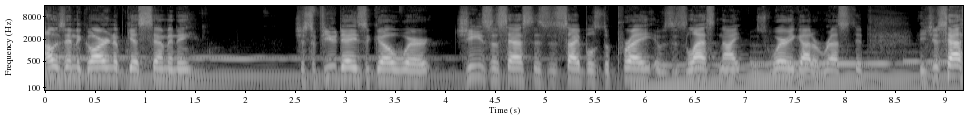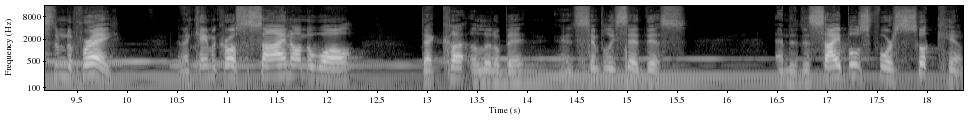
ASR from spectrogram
I was in the Garden of Gethsemane just a few days ago where Jesus asked his disciples to pray. It was his last night, it was where he got arrested. He just asked them to pray. And I came across a sign on the wall that cut a little bit, and it simply said this And the disciples forsook him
